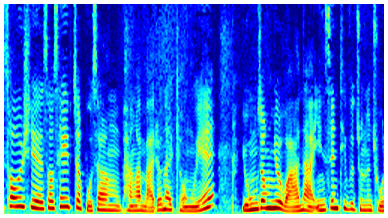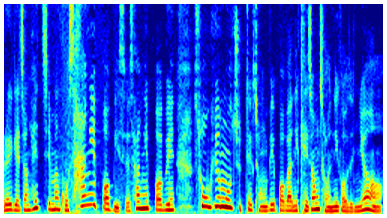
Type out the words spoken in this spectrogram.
서울시에서 세입자 보상 방안 마련할 경우에 용적률 완화, 인센 티브 주는 조례 개정했지만 그 상위법이 있어요. 상위법인 소규모 주택 정비 법안이 개정 전이거든요.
